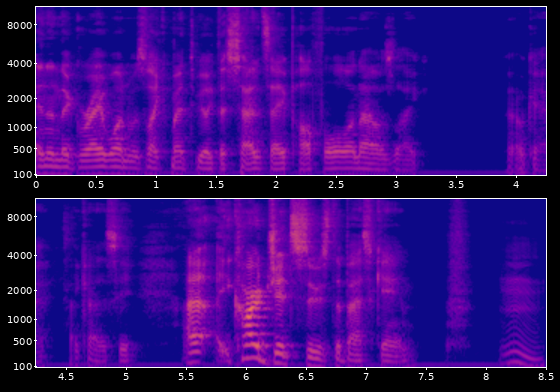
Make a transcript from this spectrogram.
And then the gray one was like meant to be like the sensei puffle, and I was like, okay, I kind of see. I, Card Jitsu's the best game. Mm.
